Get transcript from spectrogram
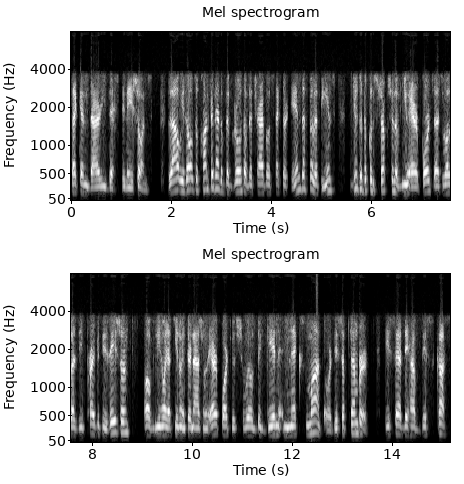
secondary destinations. Lao is also confident of the growth of the travel sector in the Philippines due to the construction of new airports as well as the privatization of Ninoy Aquino International Airport, which will begin next month or this September. He said they have discussed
